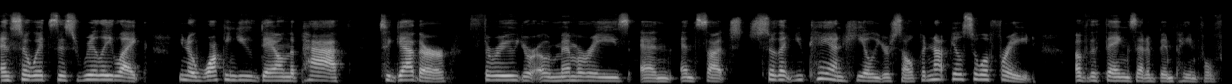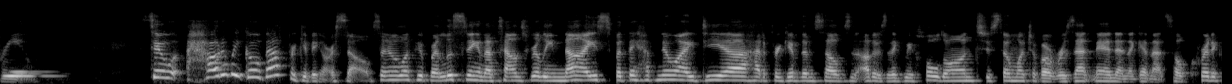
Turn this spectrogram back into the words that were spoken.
And so it's this really like, you know, walking you down the path together through your own memories and and such so that you can heal yourself and not feel so afraid of the things that have been painful for you. So, how do we go about forgiving ourselves? I know a lot of people are listening and that sounds really nice, but they have no idea how to forgive themselves and others. I think we hold on to so much of our resentment and again, that self critic.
